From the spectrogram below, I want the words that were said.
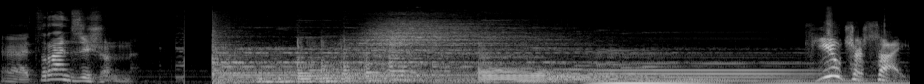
Uh, transition. Future Sight!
